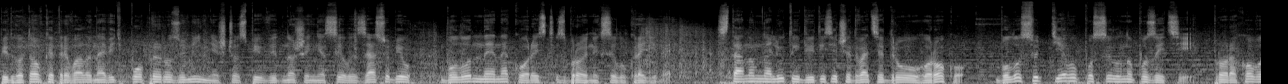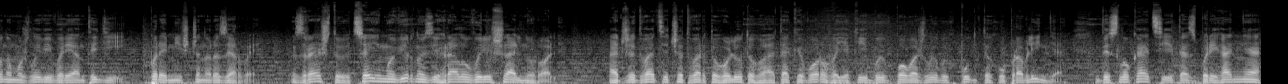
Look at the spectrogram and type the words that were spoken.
Підготовка тривала навіть попри розуміння, що співвідношення сил і засобів було не на користь Збройних сил України. Станом на лютий 2022 року було суттєво посилено позиції, прораховано можливі варіанти дій, переміщено резерви. Зрештою, це ймовірно зіграло вирішальну роль. Адже 24 лютого атаки ворога, який бив по важливих пунктах управління, дислокації та зберігання,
